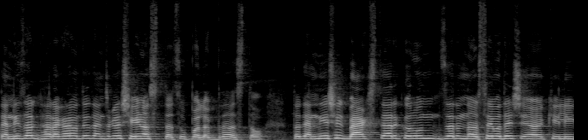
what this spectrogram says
त्यांनी जर घराघरामध्ये त्यांच्याकडे शेण असतंच उपलब्ध असतं तर त्यांनी अशी बॅग्स तयार करून जर नर्सरीमध्ये शे- केली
